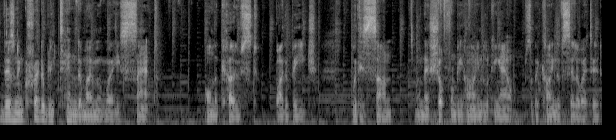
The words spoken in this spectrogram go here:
There's an incredibly tender moment where he's sat on the coast by the beach with his son, and they're shot from behind looking out, so they're kind of silhouetted.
